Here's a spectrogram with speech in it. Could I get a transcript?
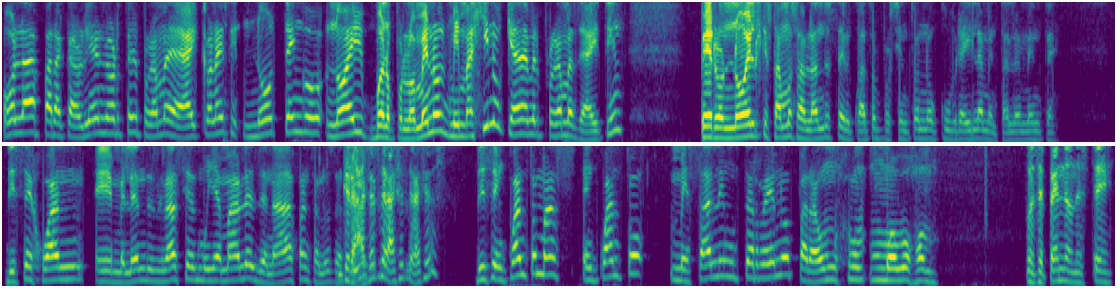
hola, para Carolina del Norte, el programa de Icon ITIN. No tengo, no hay, bueno, por lo menos me imagino que ha de haber programas de ITIN, pero no el que estamos hablando, este del 4% no cubre ahí lamentablemente. Dice Juan eh, Meléndez, gracias, muy amables. De nada, Juan, saludos a ti. Gracias, gracias, gracias. Dice, ¿en cuánto más, en cuánto me sale un terreno para un, home- un mobile home? Pues depende de donde esté.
